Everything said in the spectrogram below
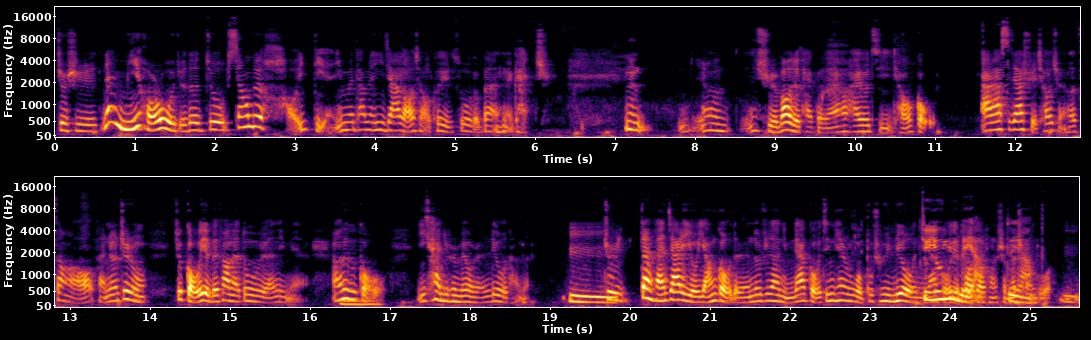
就是那猕猴，我觉得就相对好一点，因为他们一家老小可以做个伴的感觉。那然后雪豹就太可怜，然后还有几条狗，阿拉斯加雪橇犬和藏獒，反正这种就狗也被放在动物园里面。然后那个狗一看就是没有人遛它们，嗯，就是但凡家里有养狗的人都知道，你们家狗今天如果不出去遛，你就们家狗得暴忧郁了呀躁成什么程度？嗯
